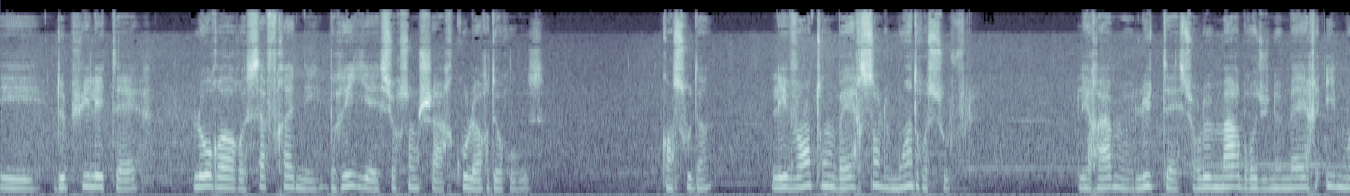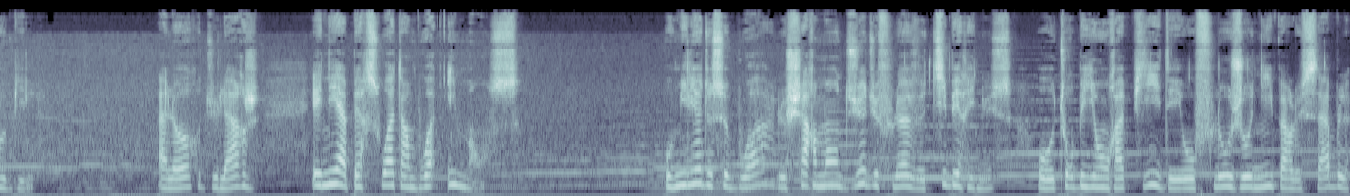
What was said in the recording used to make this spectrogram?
et, depuis l'éther, l'aurore safranée brillait sur son char couleur de rose. Quand soudain, les vents tombèrent sans le moindre souffle. Les rames luttaient sur le marbre d'une mer immobile. Alors, du large, Aîné aperçoit un bois immense. Au milieu de ce bois, le charmant dieu du fleuve Tiberinus, aux tourbillons rapides et aux flots jaunis par le sable,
